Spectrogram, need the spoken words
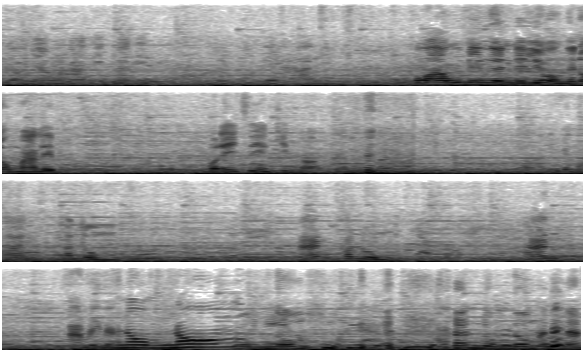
เดี๋ยวเนี่ยมาหน้านี้หน้านี้เพราะว่าอูมีเงินในเรื่องของเงินออกมาเลยบ่ได้ซื้ออย่างกินเนาะอันนี้เป็นร้านขนมร้า นขนมร้านอ่านอะไรเนี่ยนมนมนมนมร้านนมนมอันนี้นะ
